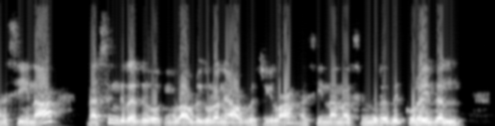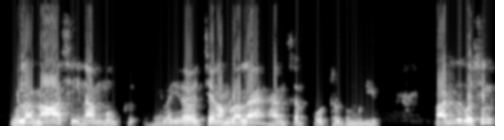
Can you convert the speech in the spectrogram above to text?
நசினா நசுங்கிறது. ஓகேங்களா அப்படி கூட ஞாபகம் வச்சுக்கலாம். நசினா நசுங்கிறது குறைதல். ஓகேங்களா நாசினா மூக்கு. ஓகேங்களா இதை வச்சே நம்மளால ஆன்சர் போட்டிருக்க முடியும். அடுத்த கொஸ்டின்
